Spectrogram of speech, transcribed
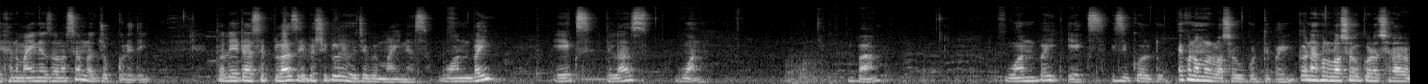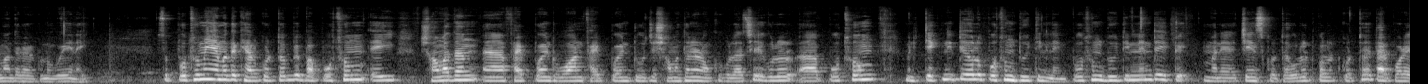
এখানে মাইনাস ওয়ান আছে, আমরা যোগ করে দিই। তাহলে এটা আছে প্লাস এই পাশেগুলো হয়ে যাবে minus one by x plus one বা one by x is equal to এখন আমরা লসাগু করতে পারি, কারণ এখন লসাগু করা ছাড়া আমাদের আর কোনো ওয়ে নাই। সো প্রথমেই আমাদের খেয়াল করতে হবে বা প্রথম এই সমাধান five point one five point two যে সমাধানের অঙ্কগুলো আছে, এগুলোর প্রথম মানে টেকনিকটা হলো প্রথম দুই তিন লাইন প্রথম দুই তিন লাইনটাই একটু মানে চেঞ্জ করতে হয় উলট পালট করতে হয়, তারপরে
